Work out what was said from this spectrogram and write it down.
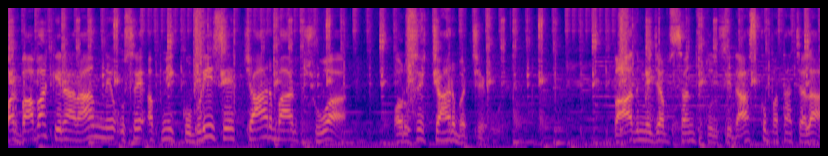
और बाबा किनाराम ने उसे अपनी कुबड़ी से चार बार छुआ और उसे चार बच्चे हुए। बाद में जब संत तुलसीदास को पता चला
